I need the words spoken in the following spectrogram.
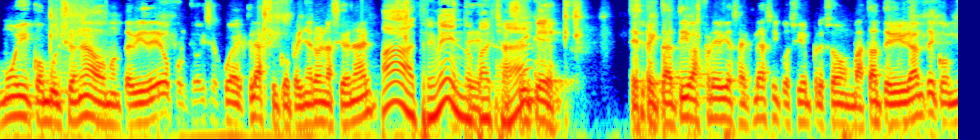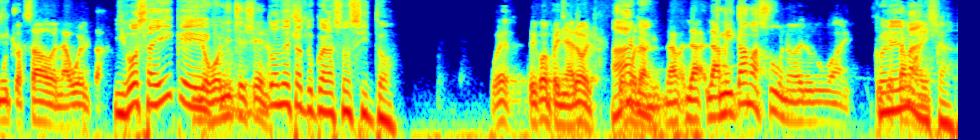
muy convulsionado Montevideo porque hoy se juega el clásico Peñarol Nacional. Ah, tremendo, Eh, Pacha. Así ¿eh? que expectativas previas al clásico siempre son bastante vibrantes con mucho asado en la vuelta. ¿Y vos ahí que Y los boliches llenos. ¿Dónde está tu corazoncito? Bueno, estoy con Peñarol. Ah, Somos la, con- la- la- la mitad más uno del Uruguay. Con el. Mancha.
